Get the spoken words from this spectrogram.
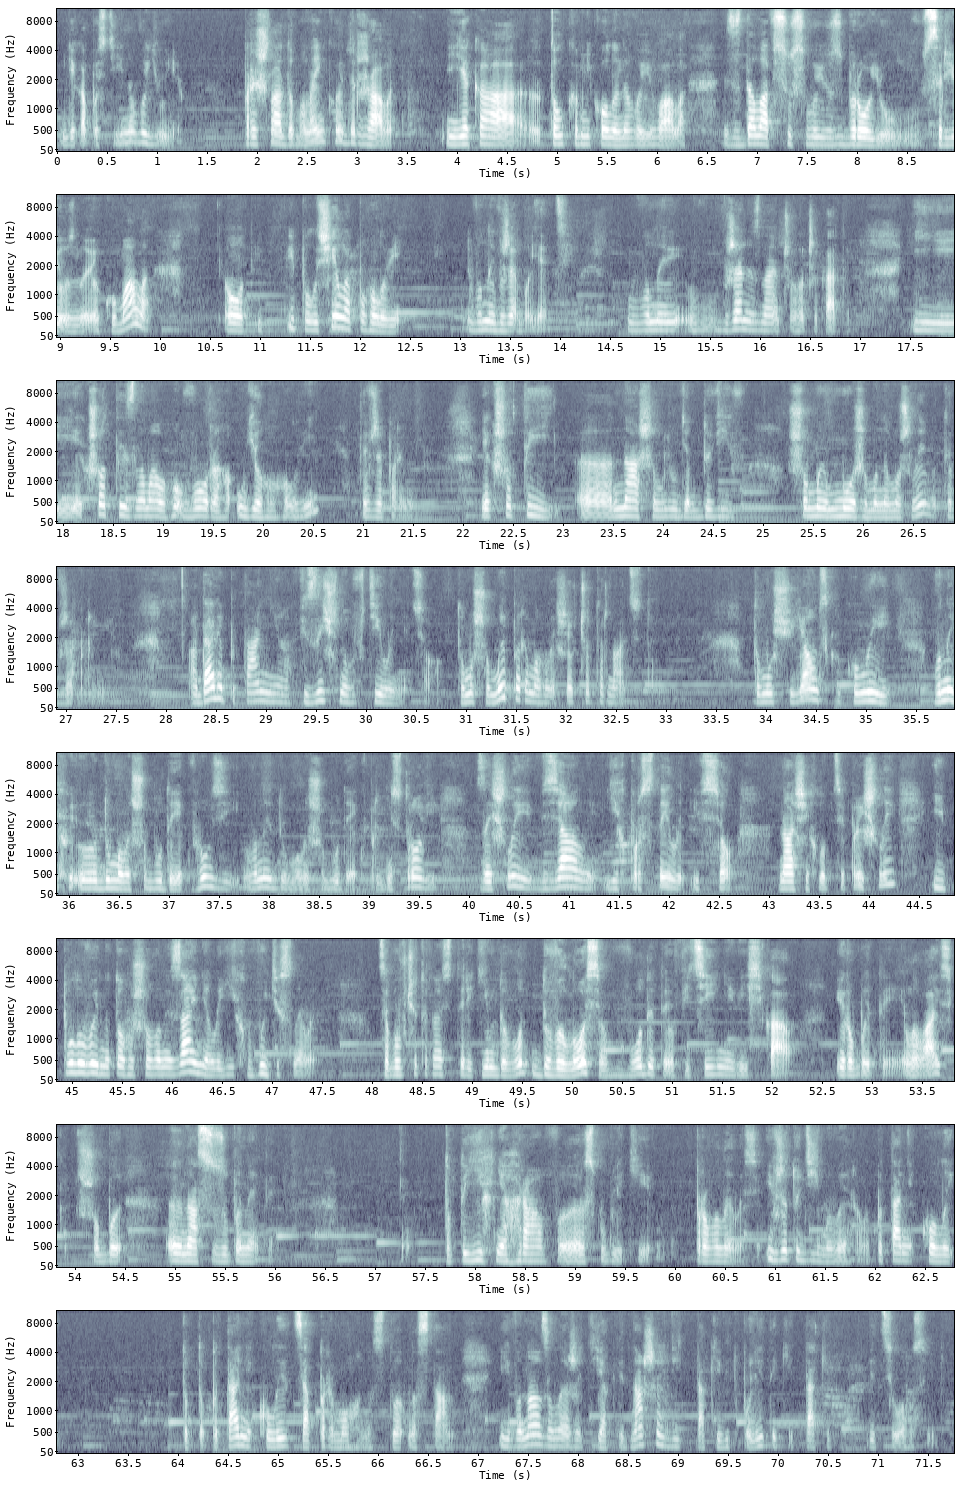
яка постійно воює, прийшла до маленької держави, яка толком ніколи не воювала, здала всю свою зброю серйозну, яку мала, от, і, і отримала по голові. Вони вже бояться. Вони вже не знають, чого чекати. І якщо ти зламав ворога у його голові, ти вже переміг. Якщо ти е, нашим людям довів, що ми можемо неможливо, ти вже переміг. А далі питання фізичного втілення цього. Тому що ми перемогли ще в 14-му. Тому що я вам скажу, коли вони е, думали, що буде як в Грузії, вони думали, що буде як в Придністров'ї, зайшли, взяли, їх простили і все. Наші хлопці прийшли, і половину того, що вони зайняли, їх витіснили. Це був 14 рік. Їм довелося вводити офіційні війська і робити Іловайськ, щоб е, нас зупинити. Тобто їхня гра в е, республіки провалилася. І вже тоді ми виграли. Питання коли? Тобто питання, коли ця перемога настане. І вона залежить як від наших дій, так і від політики, так і від цілого світу.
